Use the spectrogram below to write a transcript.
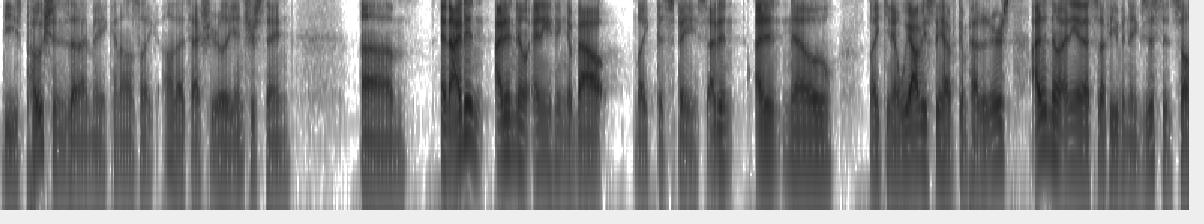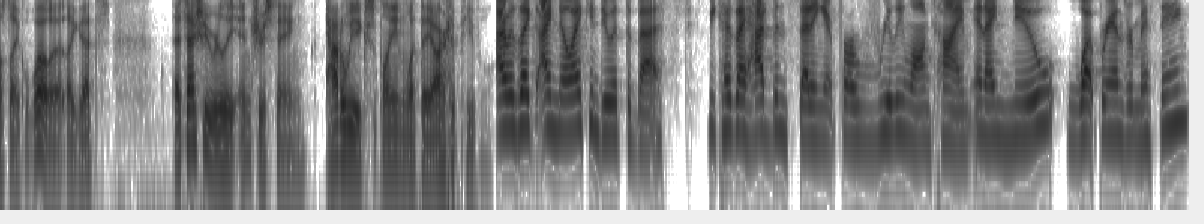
these potions that I make?" And I was like, "Oh, that's actually really interesting." Um, and I didn't I didn't know anything about like the space. I didn't I didn't know like you know we obviously have competitors. I didn't know any of that stuff even existed. So I was like, "Whoa, like that's." That's actually really interesting. How do we explain what they are to people? I was like, I know I can do it the best because I had been setting it for a really long time and I knew what brands were missing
